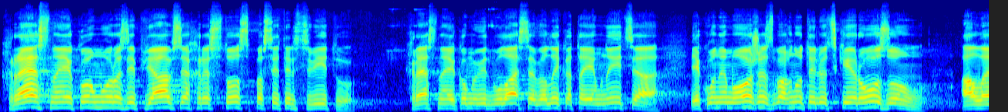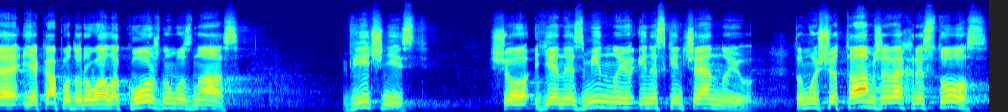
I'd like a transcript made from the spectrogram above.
Хрест, на якому розіп'явся Христос Спаситель світу, хрест, на якому відбулася велика таємниця, яку не може збагнути людський розум, але яка подарувала кожному з нас вічність, що є незмінною і нескінченною, тому що там живе Христос,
